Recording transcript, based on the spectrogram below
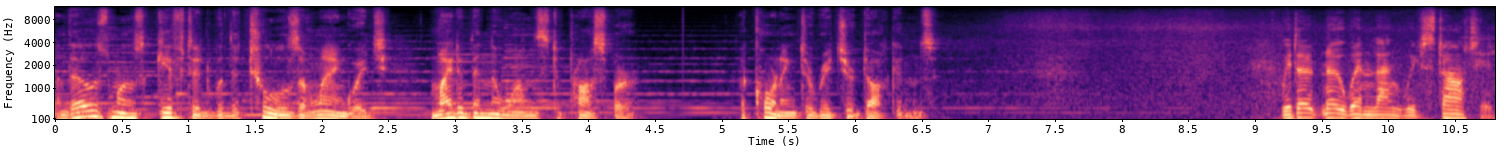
And those most gifted with the tools of language might have been the ones to prosper, according to Richard Dawkins. We don't know when language started,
